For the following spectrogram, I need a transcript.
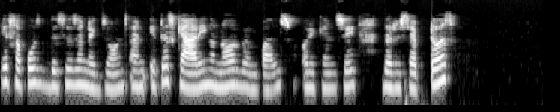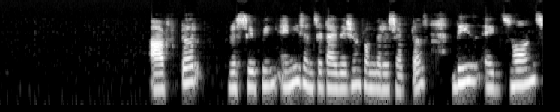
if suppose this is an axon and it is carrying a nerve impulse or you can say the receptors after receiving any sensitization from the receptors these axons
